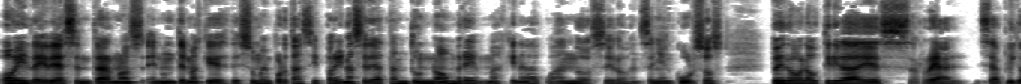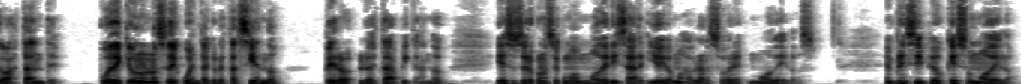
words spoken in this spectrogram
Hoy la idea es centrarnos en un tema que es de suma importancia y por ahí no se le da tanto un nombre, más que nada cuando se lo enseña en cursos, pero la utilidad es real, se aplica bastante. Puede que uno no se dé cuenta que lo está haciendo, pero lo está aplicando. Y eso se lo conoce como modelizar y hoy vamos a hablar sobre modelos. En principio, ¿qué es un modelo?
